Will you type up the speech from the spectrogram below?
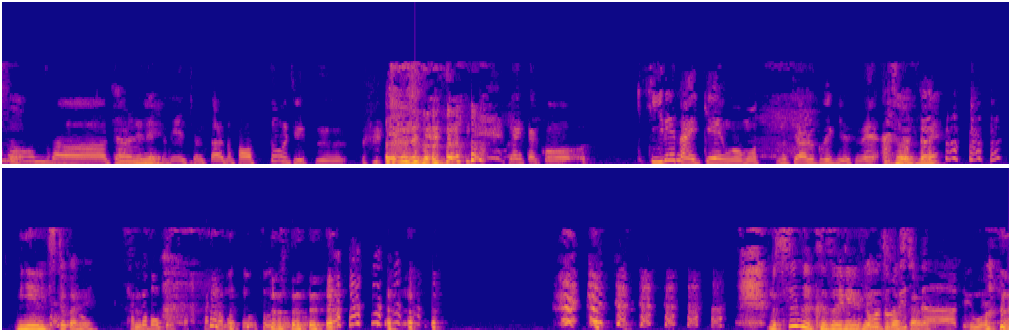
そうなんだ。じゃああれですね、ちょっとあの、抜刀術、なんかこう、切れない剣をも持ち歩くべきですね。そうですね。峰打ちとかね。そう坂本か、坂本。そうそうそう。もうすぐ崩れるで打ちますから。もうそう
